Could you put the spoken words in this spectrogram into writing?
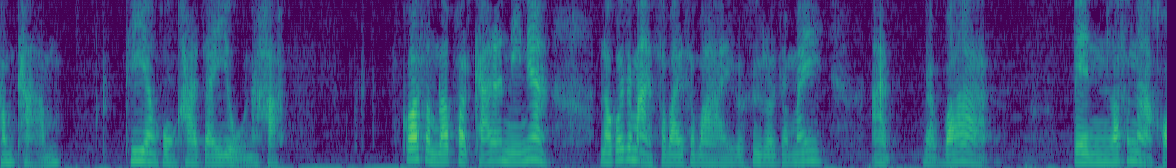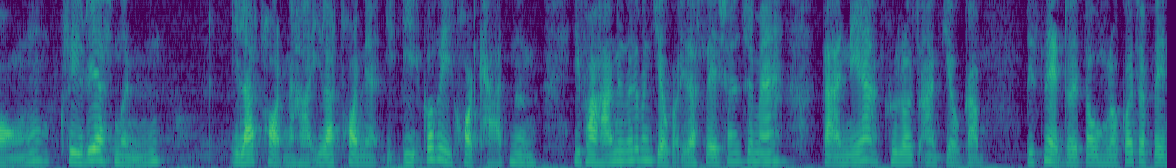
คำถามที่ยังคงคาใจอยู่นะคะ ก็สำหรับพอดแคสต์อันนี้เนี่ย เราก็จะมาอ่านสบายๆ ก็คือเราจะไม่อ่านแบบว่าเป็นลักษณะของซีเรียสเหมือนอีลัสพอดนะคะอีลัสพอดเนี่ยอีก็คืออีกพอดแคสต์หนึ่ง อีกพอดแคสต์หนึ่งก็จะเป็นเกี่ยวกับ illustration ใช่ไหมแต่อันเนี้ยคือเราจะอ่านเกี่ยวกับ business โดยตรง แล้วก็จะเป็น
